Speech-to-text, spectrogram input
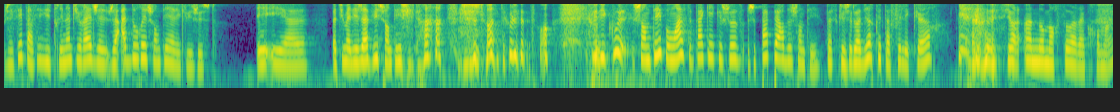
je sais pas, c'est du très naturel. J'ai adoré chanter avec lui juste. Et, et euh, bah, tu m'as déjà vu chanter chez toi. je chante tout le temps. Mais du coup, chanter pour moi, c'est pas quelque chose. J'ai pas peur de chanter. Parce que je dois dire que tu as fait les chœurs sur un de nos morceaux avec Romain.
